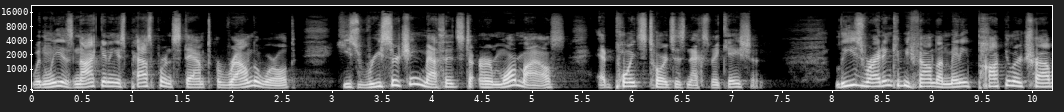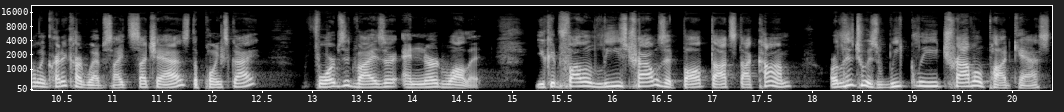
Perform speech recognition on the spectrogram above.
When Lee is not getting his passport stamped around the world, he's researching methods to earn more miles and points towards his next vacation. Lee's writing can be found on many popular travel and credit card websites such as The Points Guy, Forbes Advisor, and NerdWallet. You can follow Lee's travels at baldthoughts.com or listen to his weekly travel podcast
